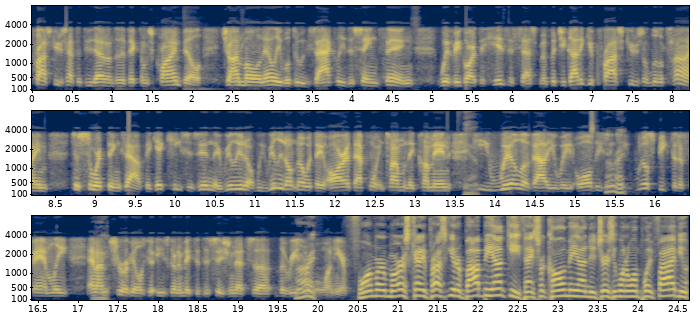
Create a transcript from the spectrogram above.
Prosecutors have to do that under the victims' crime crime bill. John Molinelli will do exactly the same thing with regard to his assessment. But you got to give prosecutors a little time to sort things out. They get cases in. They really don't. We really don't know what they are at that point in time when they come in. Yeah. He will evaluate all these all things. Right. He will speak to the family, and I'm sure he'll he's going to make the decision that's uh, the reasonable right. one here. Former Morris County prosecutor Bob Bianchi. Thanks for calling me on New Jersey 101.5. You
